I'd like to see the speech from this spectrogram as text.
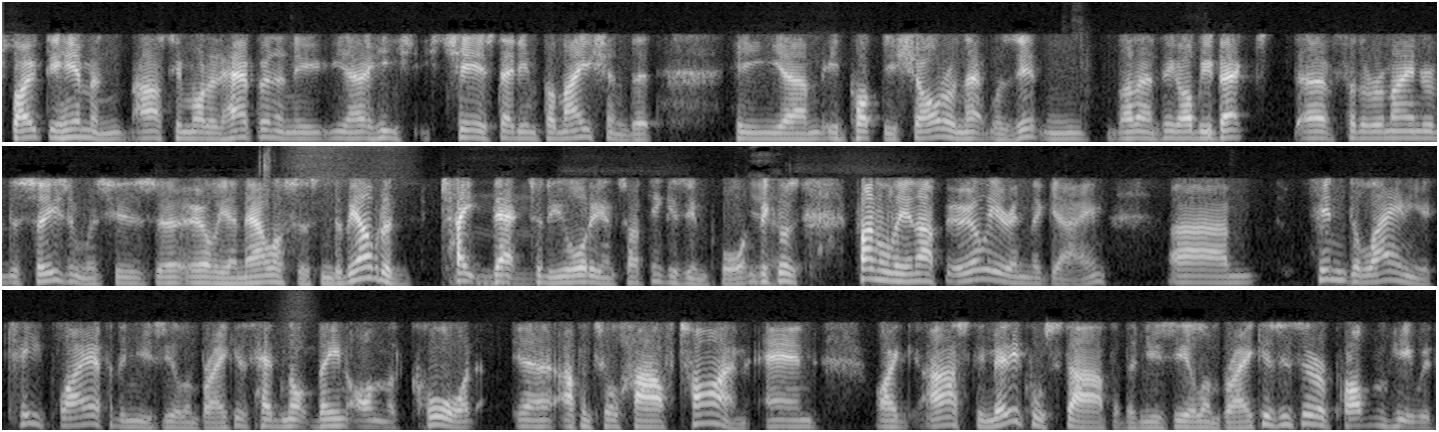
spoke to him and asked him what had happened, and he, you know, he shares that information that he um, he popped his shoulder and that was it. And I don't think I'll be back uh, for the remainder of the season, was his uh, early analysis. And to be able to take mm. that to the audience, I think is important yeah. because, funnily enough, earlier in the game. Um, Finn Delany, a key player for the New Zealand Breakers, had not been on the court uh, up until half time. And I asked the medical staff at the New Zealand Breakers, is there a problem here with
